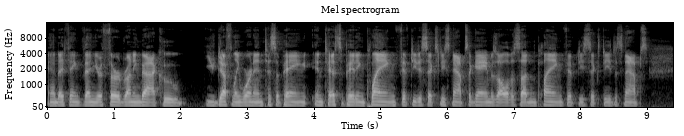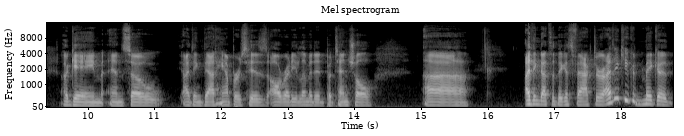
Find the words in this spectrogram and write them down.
And I think then your third running back, who you definitely weren't anticipating anticipating playing 50 to 60 snaps a game, is all of a sudden playing 50, 60 to snaps a game. And so I think that hampers his already limited potential. Uh, I think that's the biggest factor. I think you could make a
